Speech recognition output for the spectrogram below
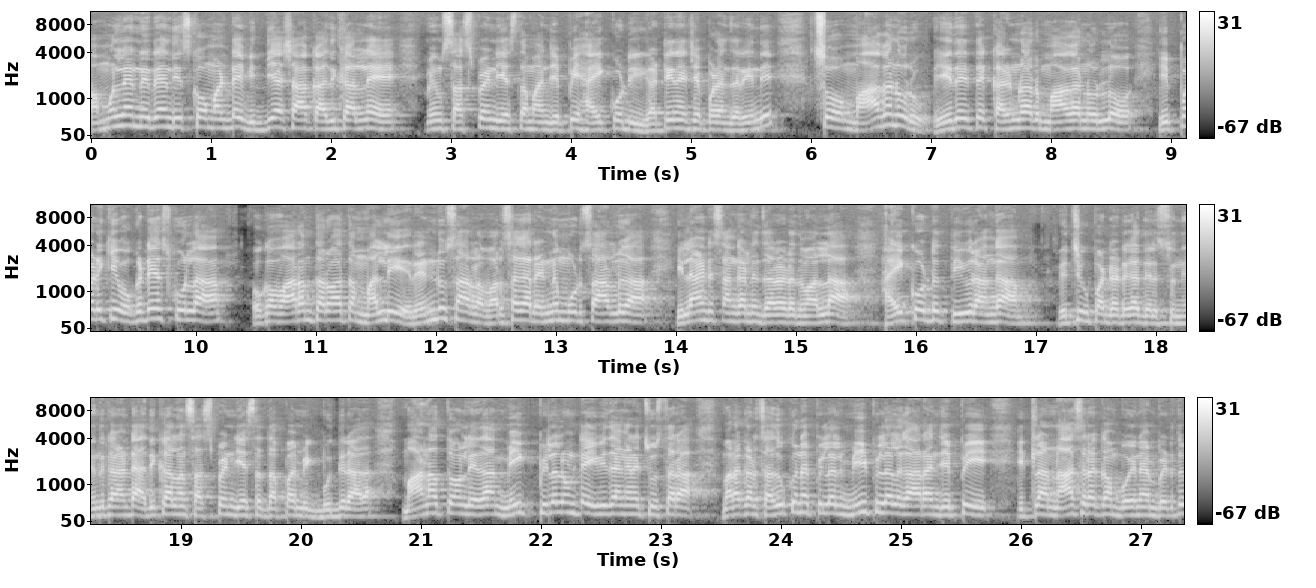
మమ్మల్ని నిర్ణయం తీసుకోమంటే విద్యాశాఖ అధికారులనే మేము సస్పెండ్ చేస్తామని చెప్పి హైకోర్టు గట్టిగానే చెప్పడం జరిగింది. సో మాగనూరు ఏదైతే కరీంనగర్ మాగనూరులో ఇప్పటికీ ఒకటే స్కూల్లో ఒక వారం తర్వాత మళ్ళీ రెండు సార్లు వరుసగా రెండు మూడు సార్లుగా ఇలాంటి సంఘటన జరగడం వల్ల హైకోర్టు తీవ్రంగా విరుచుకుపడ్డట్టుగా తెలుస్తుంది. ఎందుకంటే అధికారులను సస్పెండ్ చేస్తే తప్ప మీకు బుద్ధి రాదా? మానవత్వం లేదా? మీకు పిల్లలు ఉంటే ఈ విధంగానే చూస్తారా? మరి అక్కడ చదువుకునే పిల్లలు మీ పిల్లలు కారని చెప్పి ఇట్లా నాసిరకం భోజనం పెడుతూ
